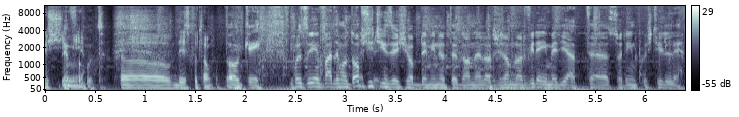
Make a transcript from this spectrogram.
și de mie. făcut. Uh, discutăm. Ok. Mulțumim foarte mult. 8 și 58 de minute, doamnelor și domnilor. Vine imediat uh, Sorin cu știrile.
